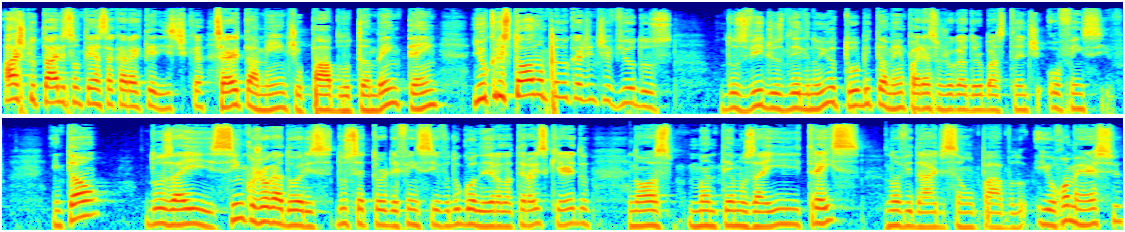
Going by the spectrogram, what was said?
Acho que o Thalisson tem essa característica, certamente o Pablo também tem. E o Cristóvão, pelo que a gente viu dos, dos vídeos dele no YouTube, também parece um jogador bastante ofensivo. Então, dos aí cinco jogadores do setor defensivo do goleiro lateral esquerdo, nós mantemos aí três. Novidades são o Pablo e o Romércio.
